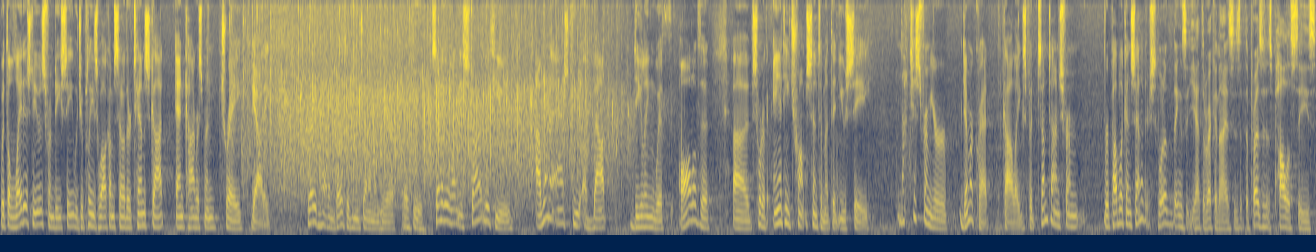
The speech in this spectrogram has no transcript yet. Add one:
With the latest news from D.C., would you please welcome Senator Tim Scott and Congressman Trey Gowdy. Great having both of you gentlemen here. Thank you. Senator, let me start with you. I want to ask you about dealing with all of the uh, sort of anti-Trump sentiment that you see, not just from your Democrat colleagues, but sometimes from Republican senators. One of the things that you have to recognize is that the president's policies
